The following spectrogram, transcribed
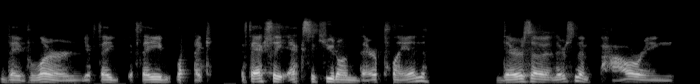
they've learned if they if they like if they actually execute on their plan there's a there's an empowering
